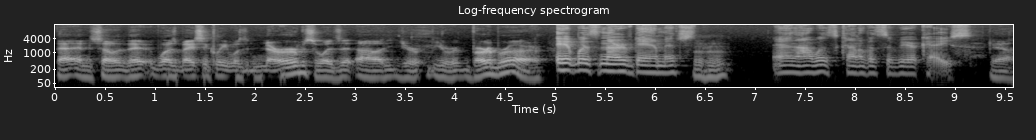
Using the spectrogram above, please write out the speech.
That, and so that was basically was it nerves? Was it uh, your your vertebra? Or? It was nerve damage, mm-hmm. and I was kind of a severe case. Yeah,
